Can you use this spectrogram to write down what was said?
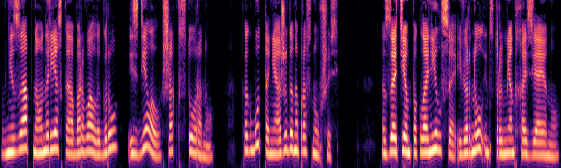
Внезапно он резко оборвал игру и сделал шаг в сторону, как будто неожиданно проснувшись. Затем поклонился и вернул инструмент хозяину,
